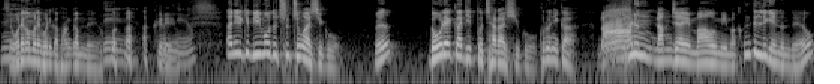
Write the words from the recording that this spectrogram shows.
진짜 네. 오래간만에 보니까 반갑네요 네, 그래요. 그렇네요. 아니 이렇게 미모도 출중하시고 예? 노래까지 또 잘하시고 그러니까 많은 남자의 마음이 막 흔들리겠는데요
